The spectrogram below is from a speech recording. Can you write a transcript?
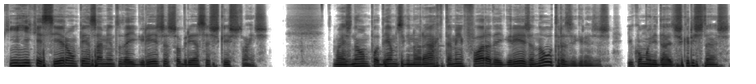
que enriqueceram o pensamento da Igreja sobre essas questões. Mas não podemos ignorar que também fora da Igreja, noutras igrejas e comunidades cristãs,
